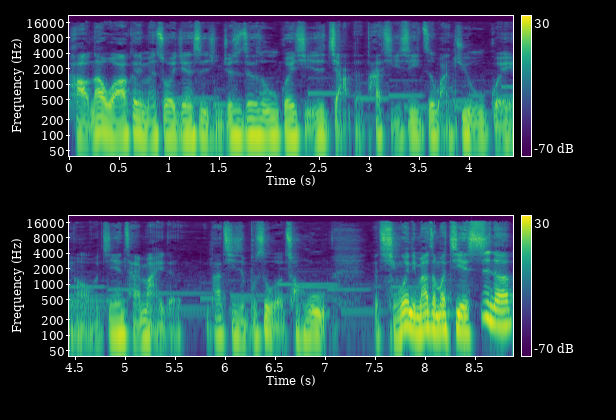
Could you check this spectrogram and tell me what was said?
好，那我要跟你们说一件事情，就是这只乌龟其实是假的，它其实是一只玩具乌龟哦，我今天才买的，它其实不是我的宠物。请问你们要怎么解释呢？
